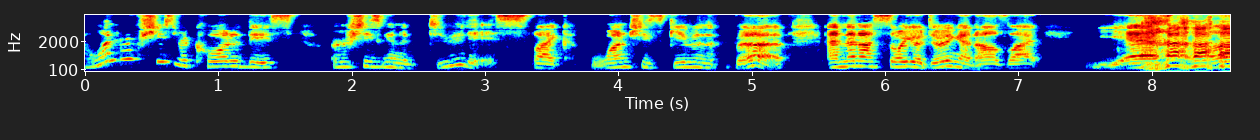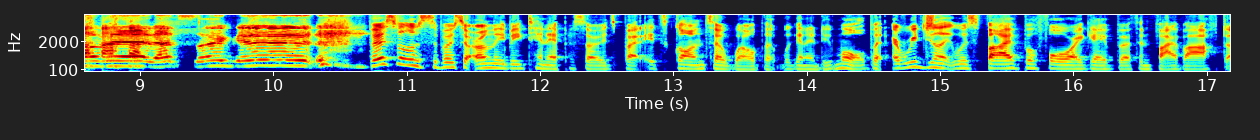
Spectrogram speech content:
I wonder if she's recorded this or if she's going to do this, like once she's given birth. And then I saw you're doing it and I was like, yes, I love it. That's so good. First of all, it was supposed to only be 10 episodes, but it's gone so well that we're going to do more. But originally, it was five before I gave birth and five after.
